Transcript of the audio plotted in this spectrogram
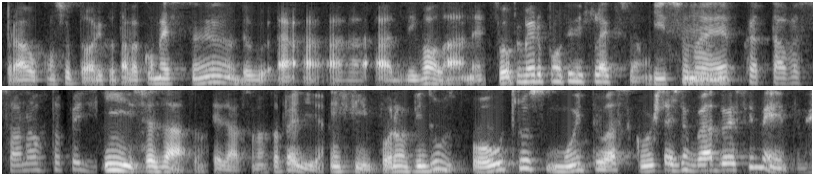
para o consultório que eu estava começando a, a, a, desenrolar, né? Foi o primeiro ponto de inflexão. Isso na época estava só na ortopedia. Isso, exato, exato, só na ortopedia. Enfim, foram vindo outros muito às custas do meu adoecimento. Né?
